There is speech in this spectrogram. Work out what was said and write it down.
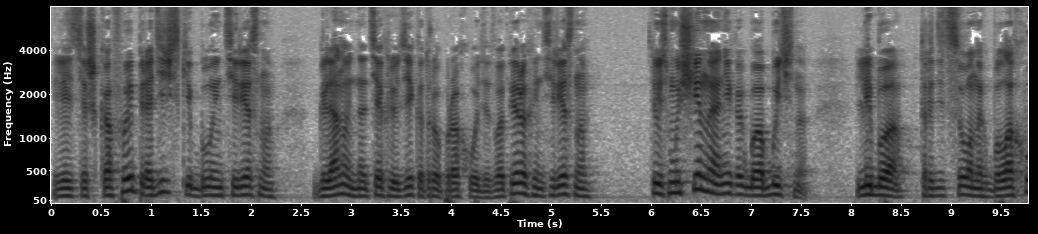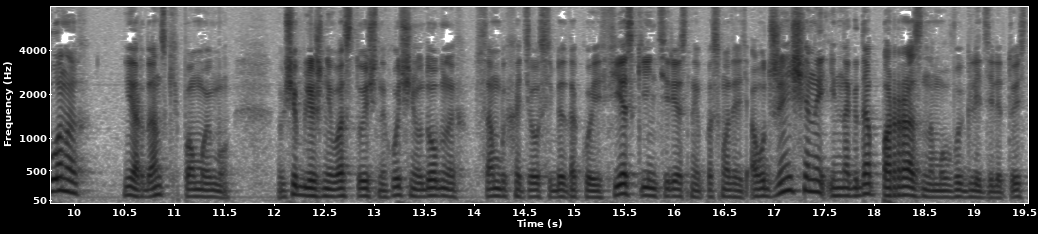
или эти шкафы, периодически было интересно глянуть на тех людей, которые проходят. Во-первых, интересно, то есть мужчины, они как бы обычно либо в традиционных балахонах, иорданских, по-моему, вообще ближневосточных, очень удобных. Сам бы хотел себе такой фески интересные посмотреть. А вот женщины иногда по-разному выглядели. То есть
